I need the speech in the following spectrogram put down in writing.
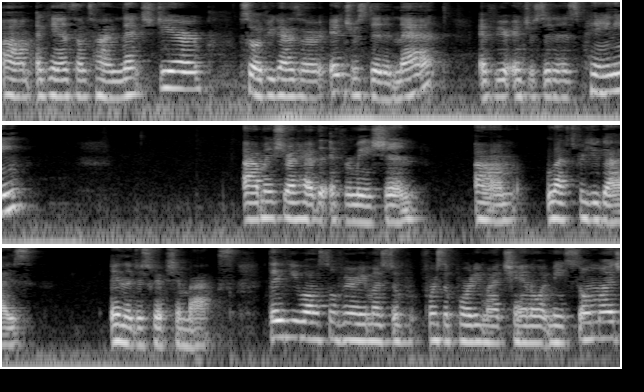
um, again sometime next year. So if you guys are interested in that, if you're interested in this painting, I'll make sure I have the information um, left for you guys in the description box. Thank you all so very much for supporting my channel. It means so much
